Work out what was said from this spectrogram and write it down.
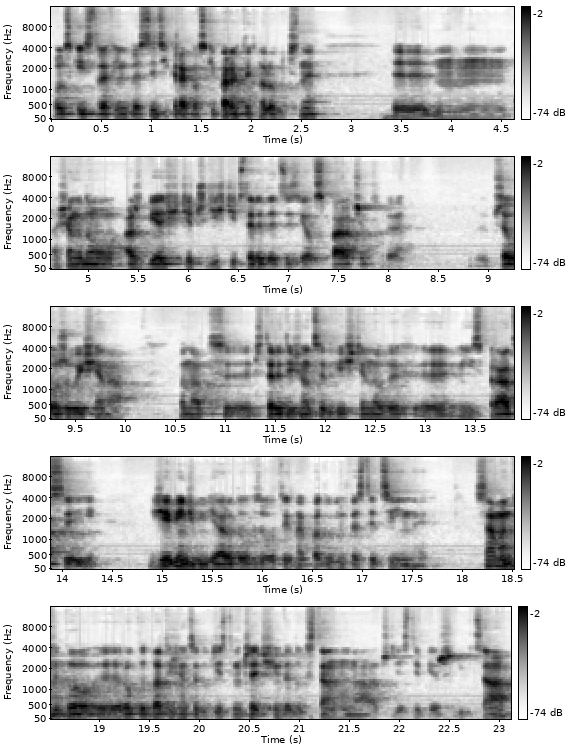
w Polskiej Strefie Inwestycji Krakowski Park Technologiczny osiągnął aż 234 decyzje o wsparciu, które przełożyły się na ponad 4200 nowych y, miejsc pracy i 9 miliardów złotych nakładów inwestycyjnych. W samym tylko y, roku 2023 według stanu na 31 lipca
